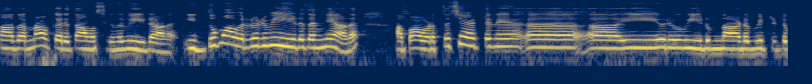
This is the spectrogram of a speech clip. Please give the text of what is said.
സാധാരണ ആൾക്കാർ താമസിക്കുന്ന വീടാണ്. ഇതും അവരുടെ ഒരു വീട് തന്നെയാണ്. അപ്പോൾ അവിടുത്തെ ചേട്ടന് ഈ ഒരു വീടും നാടും വിട്ടിട്ട്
